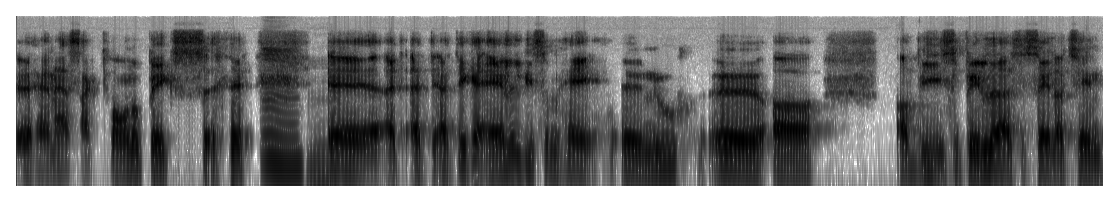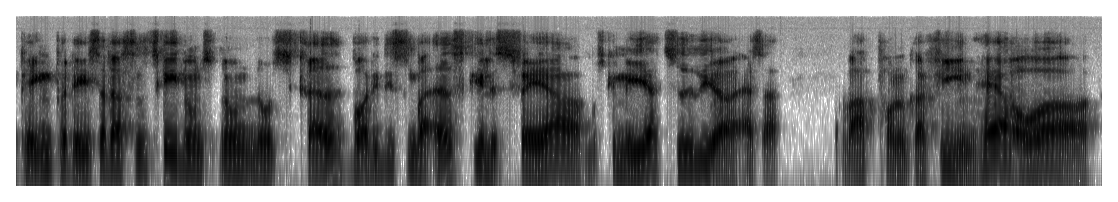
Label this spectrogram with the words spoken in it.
øh, han har sagt pornobix, mm. øh, at, at, at det kan alle ligesom have øh, nu, øh, og at vise billeder af sig selv og tjene penge på det. Så der er sådan sket nogle, nogle, nogle skred, hvor det ligesom var adskillet sfære, og måske mere tidligere. Altså, var pornografien herover og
